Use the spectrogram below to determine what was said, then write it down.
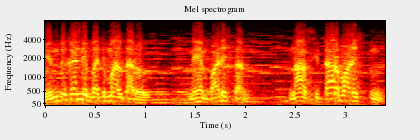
ఎందుకండి బతిమాలతారు? నేను పాడిస్తాను. నా సితార్ పాడిస్తుంది.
